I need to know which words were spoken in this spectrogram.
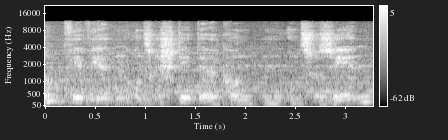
Und wir werden unsere Städte erkunden, um zu sehen,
